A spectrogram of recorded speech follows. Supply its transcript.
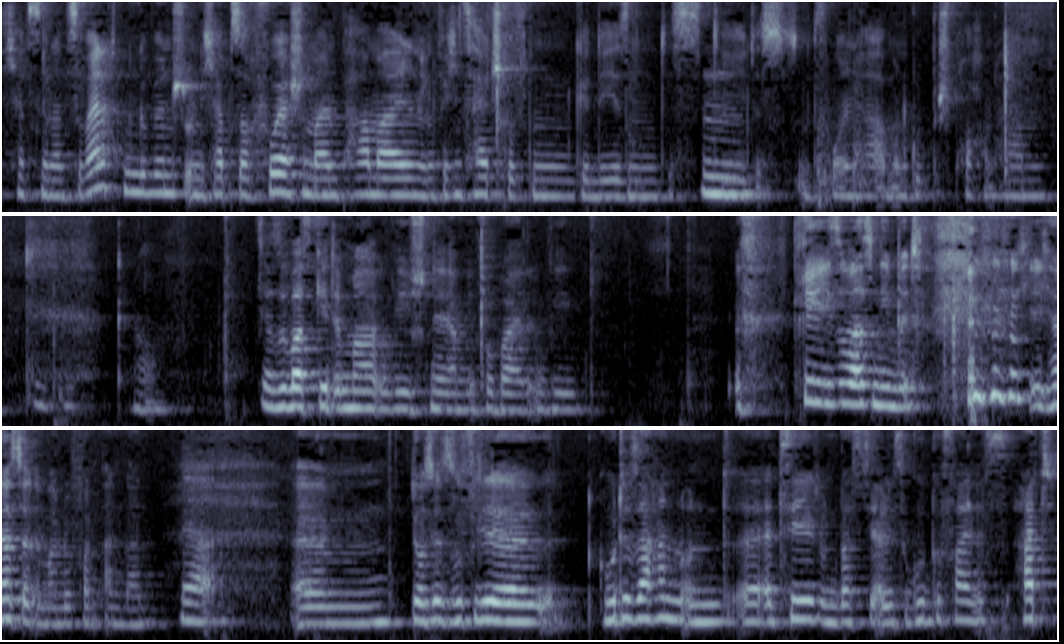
Ich habe es mir dann zu Weihnachten gewünscht und ich habe es auch vorher schon mal ein paar Mal in irgendwelchen Zeitschriften gelesen, dass mhm. die das empfohlen haben und gut besprochen haben. Okay. Genau. Ja, sowas geht immer irgendwie schnell an mir vorbei. Irgendwie kriege ich sowas nie mit. ich höre es dann immer nur von anderen. Ja. Ähm, du hast jetzt so viele gute Sachen und äh, erzählt und was dir alles so gut gefallen ist, hat.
